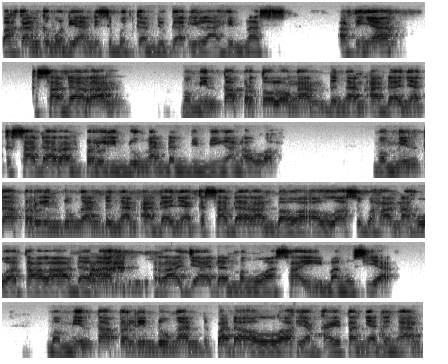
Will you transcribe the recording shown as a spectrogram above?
Bahkan kemudian disebutkan juga ilahin nas. Artinya kesadaran meminta pertolongan dengan adanya kesadaran perlindungan dan bimbingan Allah. Meminta perlindungan dengan adanya kesadaran bahwa Allah Subhanahu wa taala adalah raja dan menguasai manusia meminta perlindungan kepada Allah yang kaitannya dengan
